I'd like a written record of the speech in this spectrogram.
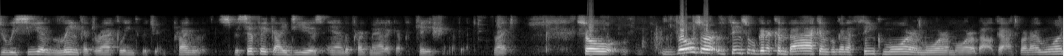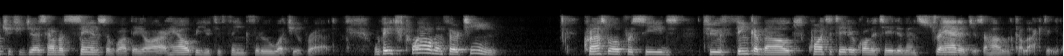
do we see a link, a direct link between specific ideas and the pragmatic application of it, right? So those are things we're going to come back and we're going to think more and more and more about that. But I want you to just have a sense of what they are, helping you to think through what you've read. On page 12 and 13, Creswell proceeds to think about quantitative, qualitative, and strategies of how to collect data.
